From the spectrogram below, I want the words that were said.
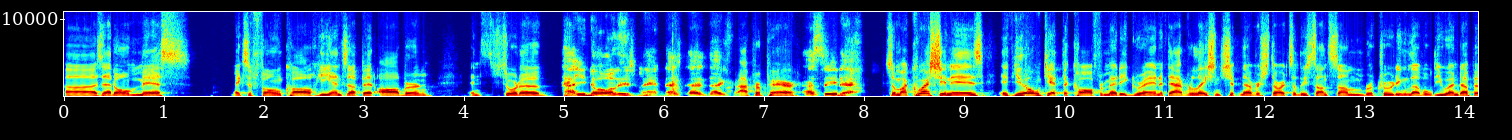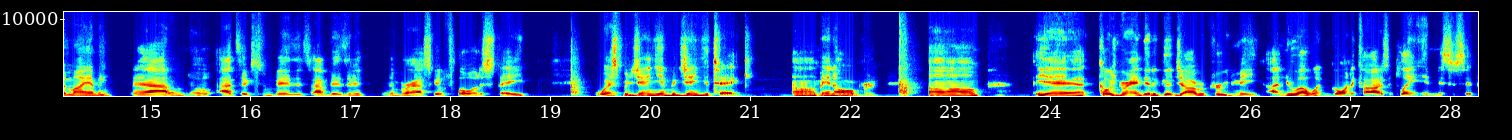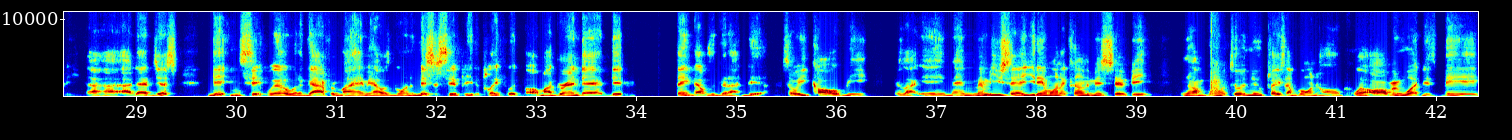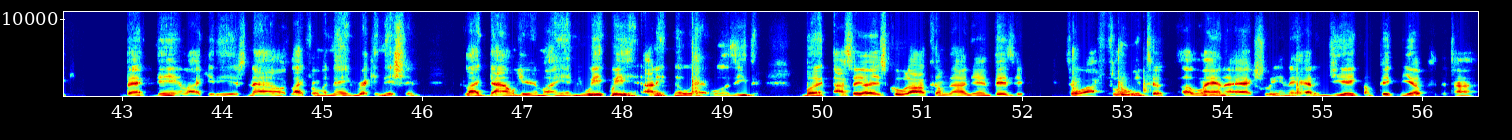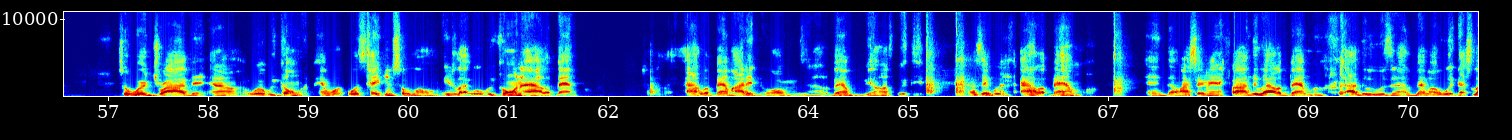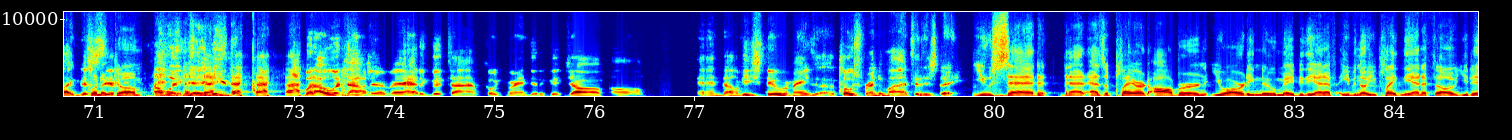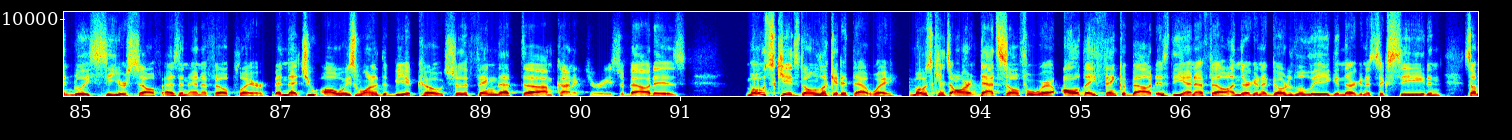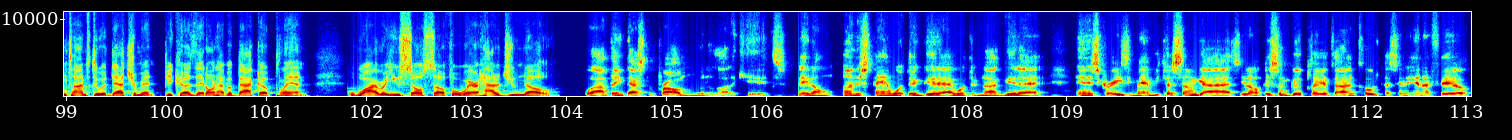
uh, is at Ole Miss, makes a phone call. He ends up at Auburn and sort of, How you know all this, man? That's that's, that's I prepare. I see that. So my question is, if you don't get the call from Eddie Gran, if that relationship never starts, at least on some recruiting level, do you end up in Miami? Yeah, I don't know. I took some visits. I visited Nebraska, Florida State, West Virginia, and Virginia Tech, um, in Auburn. Um, yeah, Coach Gran did a good job recruiting me. I knew I wasn't going to college to play in Mississippi. I, I, that just didn't sit well with a guy from Miami. I was going to Mississippi to play football. My granddad didn't think that was a good idea. So he called me. Was like, hey, man, remember you said you didn't want to come to Mississippi? You know, I'm going to a new place. I'm going to Auburn. Well, Auburn wasn't as big back then like it is now, like from a name recognition, like down here in Miami. We, we I didn't know what that was either. But I said, oh, it's cool. I'll come down there and visit. So I flew into Atlanta actually, and they had a GA come pick me up at the time. So we're driving, and I where are we going, man? What, what's taking so long? He was like, well, we're going to Alabama. So I was like, Alabama? I didn't know Auburn was in Alabama, to be honest with you. I said, well, Alabama. And um, I said, man, if I knew Alabama, I knew it was in Alabama. I would. That's like Mississippi. come. I wouldn't game either. But I went down there, man, had a good time. Coach Gran did a good job. Um, and um, he still remains a close friend of mine to this day. you said that as a player at Auburn, you already knew maybe the NFL, even though you played in the NFL, you didn't really see yourself as an NFL player and that you always wanted to be a coach. So the thing that uh, I'm kind of curious about is most kids don't look at it that way. Most kids aren't that self aware. All they think about is the NFL and they're going to go to the league and they're going to succeed and sometimes to a detriment because they don't have a backup plan. Why were you so self aware? How did you know? Well, I think that's the problem with a lot of kids. They don't understand what they're good at, what they're not good at. And it's crazy, man, because some guys, you know, it's some good players I coach that's in the NFL.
